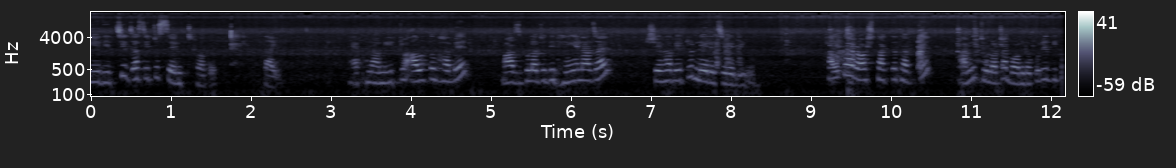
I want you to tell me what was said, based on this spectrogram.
দিয়ে দিচ্ছি জাস্ট একটু সেন্ট হবে, তাই। এখন আমি একটু আলতোভাবে মাছগুলো যদি ভেঙে না যায়, সেভাবে একটু নেড়ে চেড়ে দিব। হালকা রস থাকতে থাকতে আমি চুলাটা বন্ধ করে দিব।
